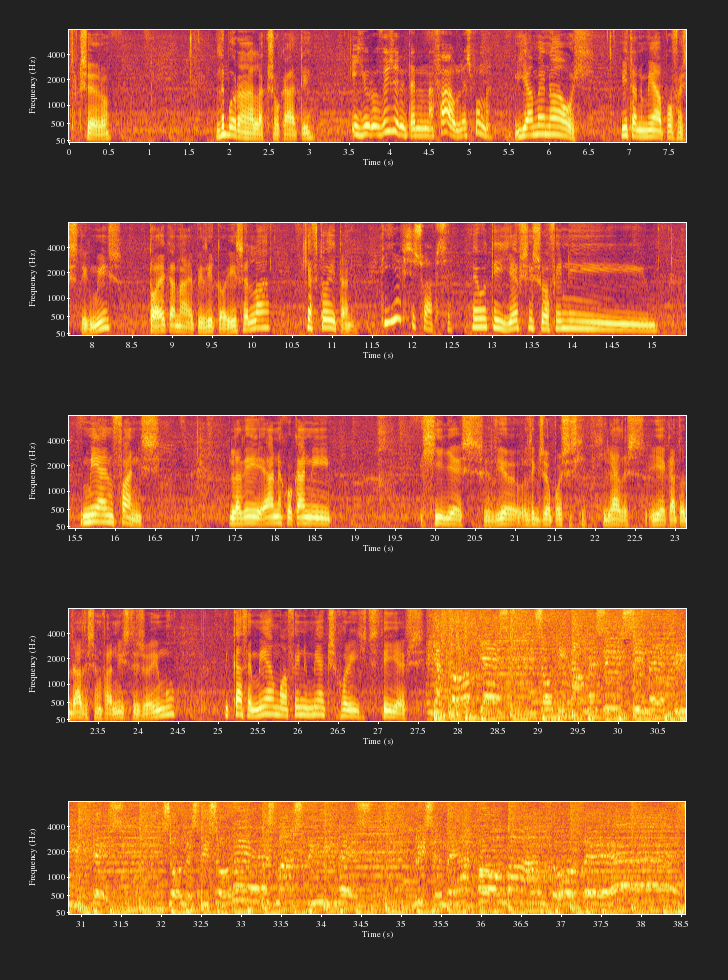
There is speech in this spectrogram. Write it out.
Δεν ξέρω. Δεν μπορώ να αλλάξω κάτι. Η Eurovision ήταν ένα φάουλ, ας πούμε. Για μένα όχι. Ήταν μια απόφαση στιγμής, το έκανα επειδή το ήθελα και αυτό ήταν. Τι γεύση σου άφησε; Ε, ότι η γεύση σου αφήνει μια εμφάνιση. Δηλαδή, αν έχω κάνει χίλιες, δύο, δεν ξέρω πόσες χιλιάδες ή εκατοντάδες εμφανίσεις στη ζωή μου, η κάθε μία μου αφήνει μια ξεχωριστή γεύση. Γι' αυτό πιες σ' ό,τι είχαμε ζήσει μέχρι χτες Σ' όλες τις ωραίες μας στιγμές Βρίσκε με ακόμα αν το θες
